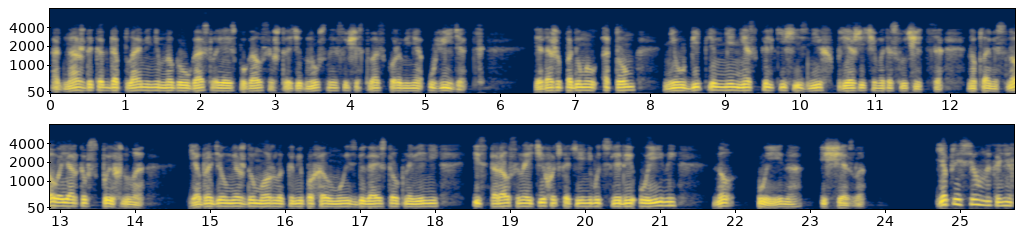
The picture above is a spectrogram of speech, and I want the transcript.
Однажды, когда пламя немного угасло, я испугался, что эти гнусные существа скоро меня увидят. Я даже подумал о том, не убить ли мне нескольких из них, прежде чем это случится. Но пламя снова ярко вспыхнуло. Я бродил между морлоками по холму, избегая столкновений, и старался найти хоть какие-нибудь следы Уины, но Уина исчезла. Я присел, наконец,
